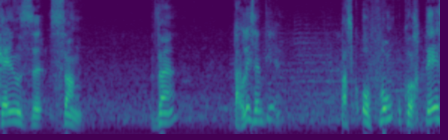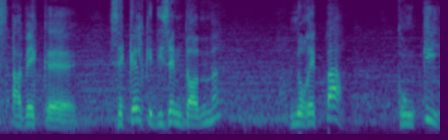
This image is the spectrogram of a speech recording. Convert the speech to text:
1520 par les Indiens. Parce qu'au fond, Cortés, avec euh, ces quelques dizaines d'hommes, n'aurait pas conquis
